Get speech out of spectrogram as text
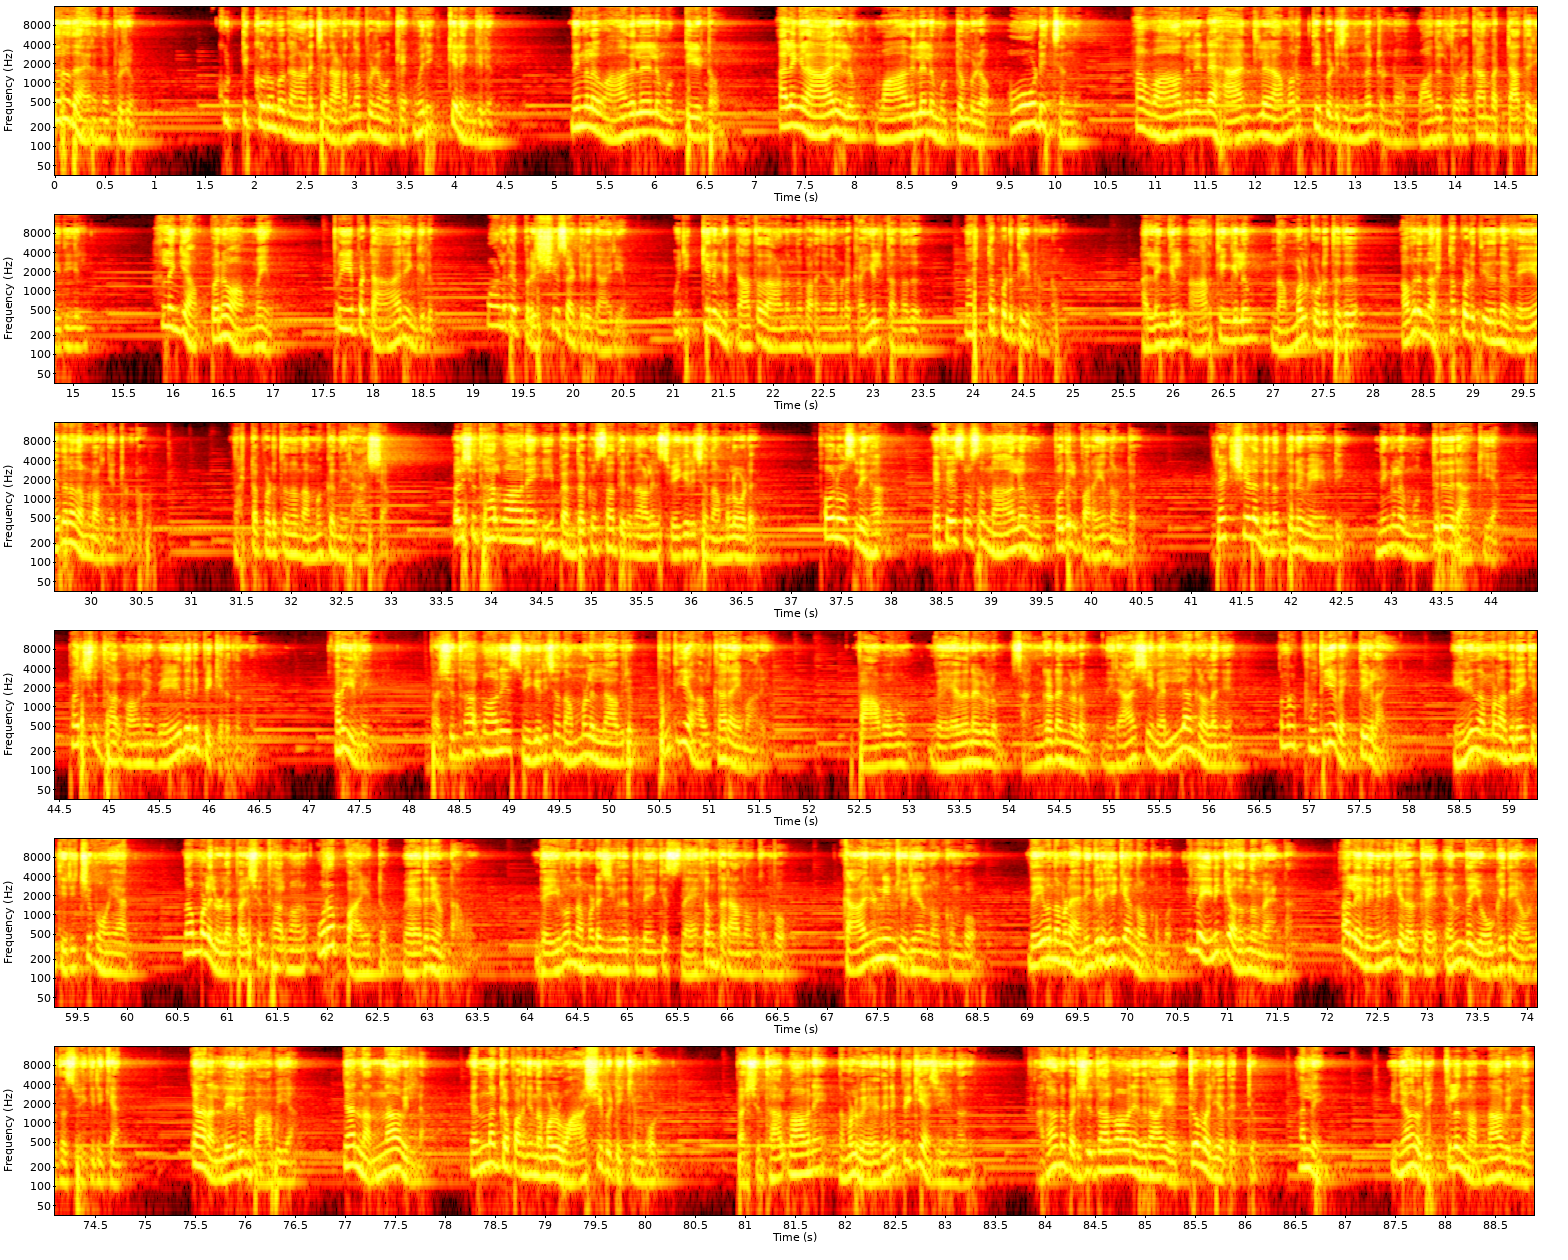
ചെറുതായിരുന്നപ്പോഴും കുട്ടിക്കുറുമ്പ് കാണിച്ച് നടന്നപ്പോഴുമൊക്കെ ഒരിക്കലെങ്കിലും നിങ്ങൾ വാതിലിൽ മുട്ടിയിട്ടോ അല്ലെങ്കിൽ ആരിലും വാതിലിൽ മുട്ടുമ്പോഴോ ഓടിച്ചെന്ന് ആ വാതിലിന്റെ ഹാൻഡിലിൽ അമർത്തി പിടിച്ച് നിന്നിട്ടുണ്ടോ? വാതിൽ തുറക്കാൻ പറ്റാത്ത രീതിയിൽ. അല്ലെങ്കിൽ അപ്പനോ അമ്മയോ പ്രിയപ്പെട്ട ആരെങ്കിലും വളരെ പ്രഷ്യസ് ആയിട്ടൊരു കാര്യം ഒരിക്കലും കിട്ടാത്തതാണെന്ന് പറഞ്ഞ് നമ്മുടെ കയ്യിൽ തന്നത് നഷ്ടപ്പെടുത്തിയിട്ടുണ്ടോ? അല്ലെങ്കിൽ ആർക്കെങ്കിലും നമ്മൾ കൊടുത്തത് അവർ നഷ്ടപ്പെടുത്തിയതിന്റെ വേദന നമ്മൾ അറിഞ്ഞിട്ടുണ്ടോ? നഷ്ടപ്പെടുത്തുന്ന നമുക്ക് നിരാശ. പരിശുദ്ധാത്മാവിനെ ഈ പെന്തക്കുസ്ത തിരുനാളിൽ സ്വീകരിച്ച നമ്മളോട് പൗലോസ് ലിഹ എഫേസൂസ് നാല് മുപ്പതിൽ പറയുന്നുണ്ട് രക്ഷയുടെ ദിനത്തിന് വേണ്ടി നിങ്ങളെ മുദ്രിതരാക്കിയ പരിശുദ്ധാത്മാവിനെ വേദനിപ്പിക്കരുതെന്ന്. അറിയില്ലേ? പരിശുദ്ധാത്മാവിനെ സ്വീകരിച്ച നമ്മളെല്ലാവരും പുതിയ ആൾക്കാരായി മാറി. പാപവും വേദനകളും സങ്കടങ്ങളും നിരാശയും എല്ലാം കളഞ്ഞ് നമ്മൾ പുതിയ വ്യക്തികളായി. ഇനി നമ്മൾ അതിലേക്ക് തിരിച്ചു പോയാൽ നമ്മളിലുള്ള പരിശുദ്ധാത്മാവിന് ഉറപ്പായിട്ടും വേദനയുണ്ടാവും. ദൈവം നമ്മുടെ ജീവിതത്തിലേക്ക് സ്നേഹം തരാൻ നോക്കുമ്പോൾ കാരുണ്യം ചൊരിയാൻ നോക്കുമ്പോൾ ദൈവം നമ്മളെ അനുഗ്രഹിക്കാൻ നോക്കുമ്പോൾ ഇല്ല എനിക്കതൊന്നും വേണ്ട. അല്ലെങ്കിലും എനിക്കിതൊക്കെ എന്ത് യോഗ്യതയാണുള്ളത് സ്വീകരിക്കാൻ? ഞാൻ അല്ലേലും പാപിയ ഞാൻ നന്നാവില്ല എന്നൊക്കെ പറഞ്ഞ് നമ്മൾ വാശി പിടിക്കുമ്പോൾ പരിശുദ്ധാത്മാവിനെ നമ്മൾ വേദനിപ്പിക്കുക ചെയ്യുന്നത്. അതാണ് പരിശുദ്ധാത്മാവിനെതിരായ ഏറ്റവും വലിയ തെറ്റും അല്ലേ? ഞാൻ ഒരിക്കലും നന്നാവില്ല.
